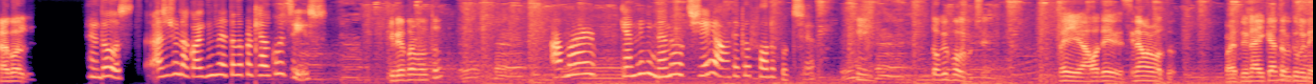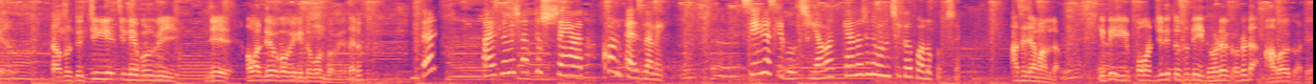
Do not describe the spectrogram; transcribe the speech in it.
হ্যাঁ বল। হ্যাঁ দোস্ত আচ্ছা শোনা কয়েকদিন ধরে একটা ব্যাপার খেয়াল করেছিস? কি ব্যাপার বলতো? আমার কেন জানি মনে হচ্ছে আমাকে কেউ ফলো করছে। তোকে ফোন করছে। ভাই আমাদের সিনেমার মতো। মানে তুই নায়িকা তোকে তুমি নেই তারপর তুই চিলিয়ে চিলিয়ে বলবি যে আমার দেহ কবে কিন্তু বন্ধ হবে তাই না? ফাইজলামের সাথে সারাক্ষণ ফাইজলামে। সিরিয়াসলি বলছি আমার কেন জানি মনে হচ্ছে কেউ ফলো করছে। আচ্ছা যা মানলাম। কিন্তু এরপর যদি তোর সাথে এই ধরনের ঘটনাটা আবার ঘটে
